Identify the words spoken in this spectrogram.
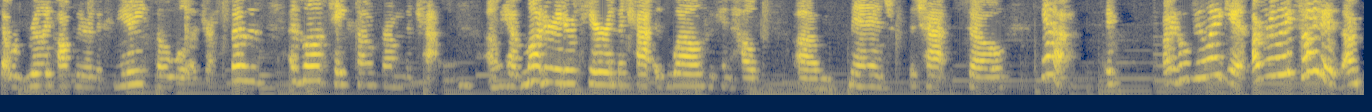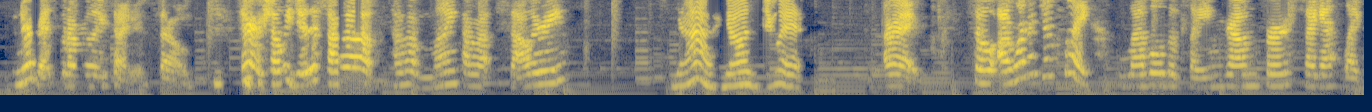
that were really popular in the community, so we'll address those as well as take some from the chat. Um, we have moderators here in the chat as well who can help um, manage the chat. So, yeah, it, I hope you like it. I'm really excited. I'm nervous, but I'm really excited. So, Sarah, shall we do this? Talk about talk about money. Talk about salary. Yeah, yeah, let's do it. All right. So I want to just like level the playing ground first, I guess, like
